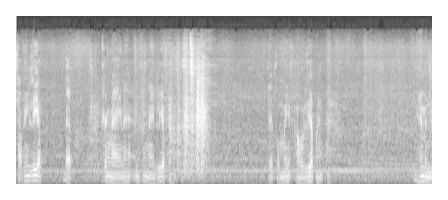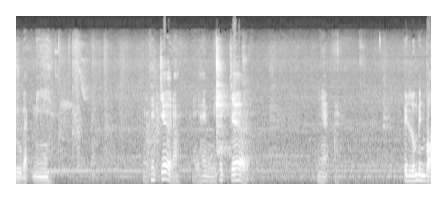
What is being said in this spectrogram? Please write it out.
ฉาบให้เรียบแบบข้างในนะฮะข้างในเรียบนะแต่ผมไม่เอาเรียบนะฮะให้มันดูแบบมี มี texture เนอะให้ให้มันมี texture เนี่ยเป็นหลุมเป็นบ่อ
